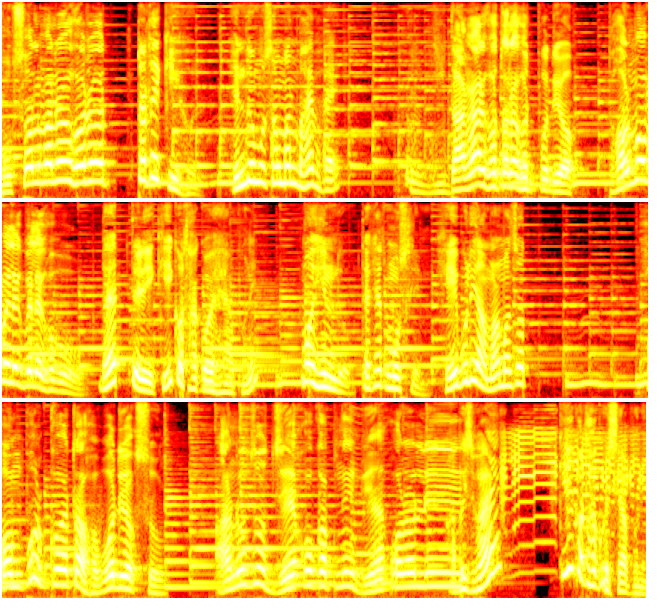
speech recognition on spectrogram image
মুছলমানৰ ঘৰত তাতে কি হ'ল? হিন্দু মুছলমান ভাই ভাই। ডাঙৰ ঘটনা ঘটিব দিয়ক। ধৰ্ম বেলেগ বেলেগ হ'ব। ধেত তেৰি কি কথা কয় হে আপুনি? মই হিন্দু তেখেত মুছলিম। সেই বুলি আমাৰ মাজত সম্পৰ্ক এটা হ'ব দিয়কচোন। আনুজো জীয়েকক আপুনি বিয়া কৰালি। হাফিজ ভাই কি কথা কৈছে আপুনি?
